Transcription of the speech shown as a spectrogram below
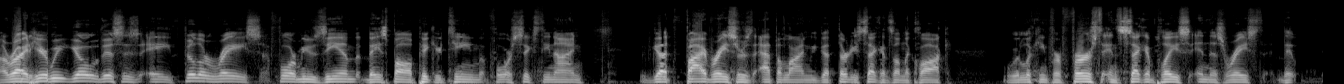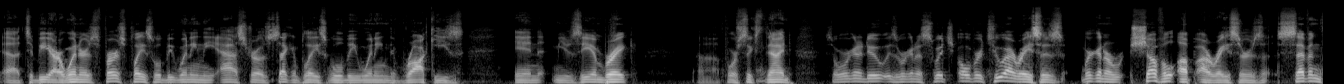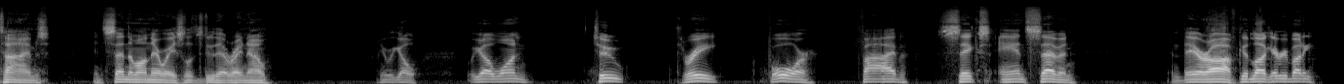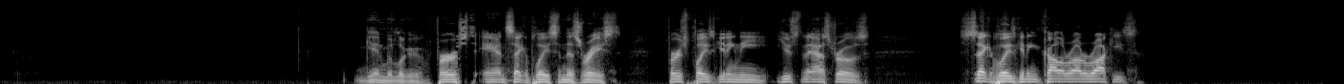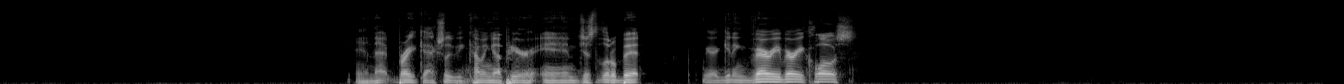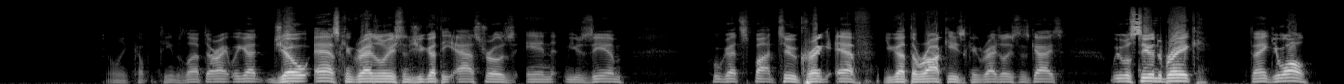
All right, here we go. This is a filler race for Museum Baseball. Pick your team 469. We've got five racers at the line. We've got 30 seconds on the clock. We're looking for first and second place in this race that uh, to be our winners. First place will be winning the Astros. Second place will be winning the Rockies in Museum Break. Uh, 469. So what we're going to do is we're going to switch over to our races. We're going to shuffle up our racers seven times and send them on their way. So let's do that right now. Here we go. We got one, two, three, four, five, six, and seven. And they are off. Good luck, everybody. Again, we're looking for first and second place in this race. First place getting the Houston Astros. Second place getting the Colorado Rockies. And that break actually be coming up here in just a little bit. We are getting very, very close. Only a couple teams left. All right, we got Joe S. Congratulations. You got the Astros in museum. Who got spot two? Craig F. You got the Rockies. Congratulations, guys. We will see you in the break. Thank you all.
